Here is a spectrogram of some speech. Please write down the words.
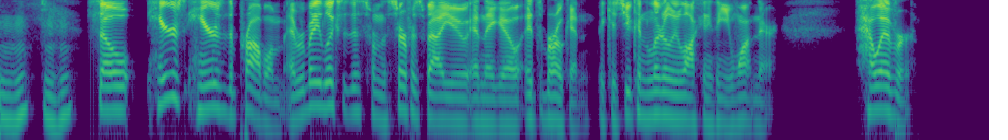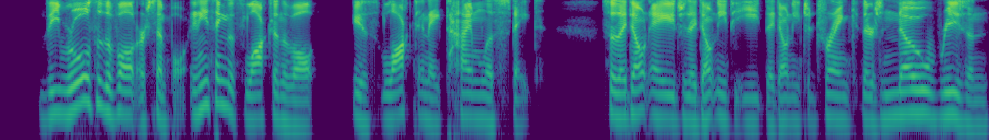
Mm-hmm, mm-hmm. So here's here's the problem. Everybody looks at this from the surface value and they go, "It's broken," because you can literally lock anything you want in there. However, the rules of the vault are simple. Anything that's locked in the vault is locked in a timeless state. So they don't age, they don't need to eat, they don't need to drink. There's no reason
